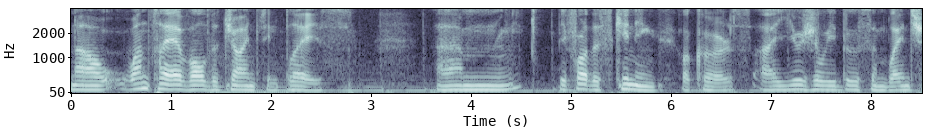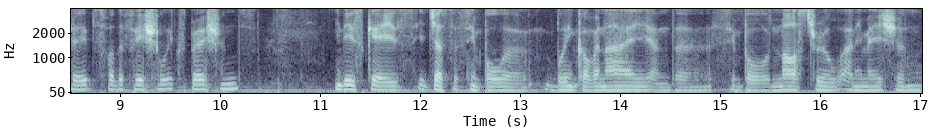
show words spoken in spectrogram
Now, once I have all the joints in place, um, before the skinning occurs, I usually do some blend shapes for the facial expressions. In this case, it's just a simple uh, blink of an eye and a simple nostril animation,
